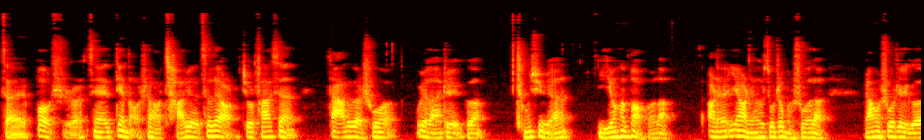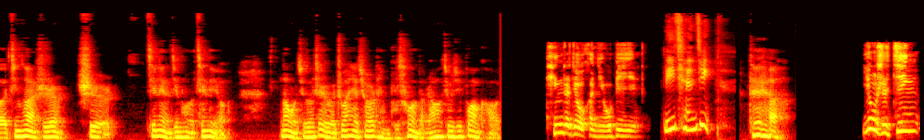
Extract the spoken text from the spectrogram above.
在报纸、在电脑上查阅资料，就是发现大家都在说未来这个程序员已经很饱和了。二零一二年就这么说的，然后说这个精算师是金领金中的金领，那我觉得这个专业确实挺不错的，然后就去报考。听着就很牛逼，离钱近，对呀、又是金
